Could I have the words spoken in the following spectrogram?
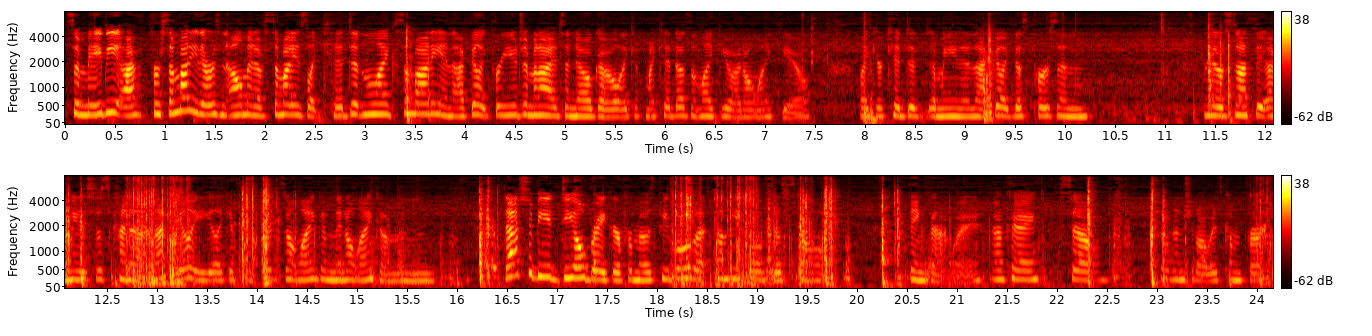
so maybe I, for somebody, there was an element of somebody's like kid didn't like somebody. And I feel like for you, Gemini, it's a no-go. Like if my kid doesn't like you, I don't like you. Like your kid did, I mean, and I feel like this person I mean, it's not the, I mean, it's just kind of, and I feel like if the kids don't like them, they don't like them. And that should be a deal breaker for most people, but some people just don't think that way. Okay. So children should always come first.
